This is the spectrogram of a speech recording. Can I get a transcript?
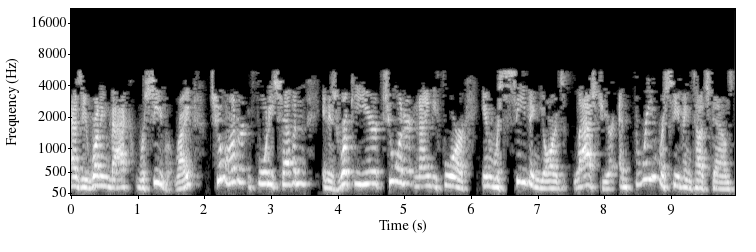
as a running back receiver, right? 247 in his rookie year, 294 in receiving yards last year, and three receiving touchdowns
